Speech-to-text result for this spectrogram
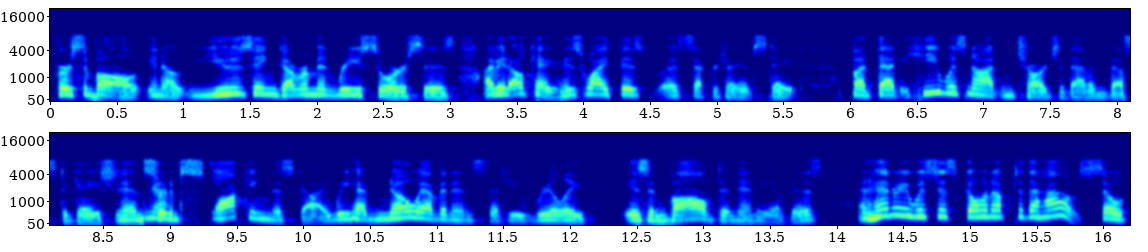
First of all, you know, using government resources. I mean, okay, his wife is a Secretary of State, but that he was not in charge of that investigation and sort of stalking this guy. We have no evidence that he really is involved in any of this. And Henry was just going up to the house. So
